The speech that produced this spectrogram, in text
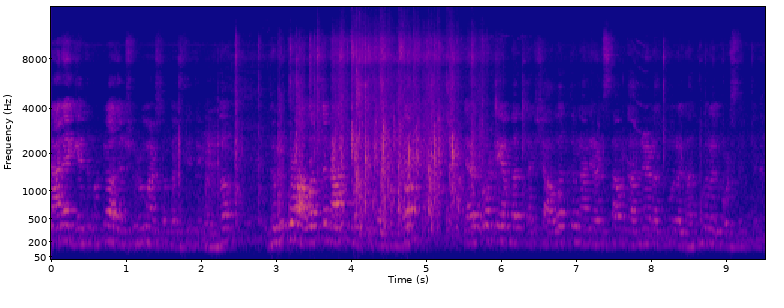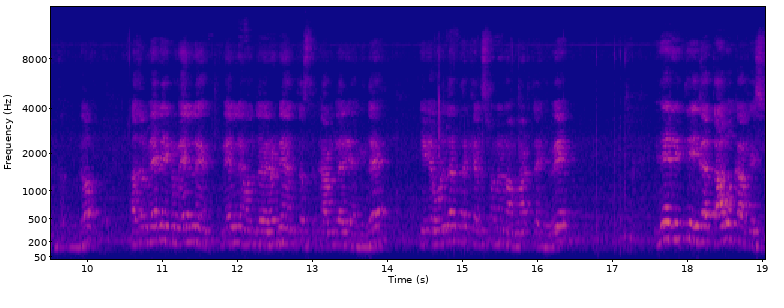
ನಾನೇ ಗೆದ್ದುಬಿಟ್ಟು ಅದನ್ನು ಶುರು ಮಾಡಿಸೋ ಪರಿಸ್ಥಿತಿ ಬಂತು ದುಡ್ಡು ಕೂಡ ಅವತ್ತು ನಾನು ಕೊಡ್ತಿರ್ತಕ್ಕಂಥದ್ದು ಎರಡು ಕೋಟಿ ಎಂಬತ್ತು ಲಕ್ಷ ಅವತ್ತು ನಾನು ಎರಡು ಸಾವಿರದ ಹನ್ನೆರಡು ಹದಿಮೂರಲ್ಲಿ ಹದಿಮೂರಲ್ಲಿ ಕೊಡಿಸಿರ್ತಕ್ಕಂಥದ್ದು ಅದ್ರ ಮೇಲೆ ಈಗ ಮೇಲ್ನೆ ಮೇಲ್ನೆ ಒಂದು ಎರಡನೇ ಅಂತಸ್ತು ಕಾಮಗಾರಿ ಆಗಿದೆ ಈಗ ಉಳಿದಂತ ಕೆಲಸವನ್ನು ನಾವು ಮಾಡ್ತಾ ಇದೀವಿ ಇದೇ ರೀತಿ ಈಗ ತಾಲೂಕು ಆಫೀಸು.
